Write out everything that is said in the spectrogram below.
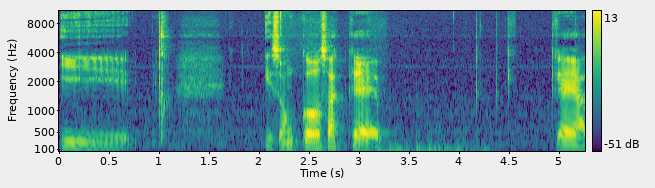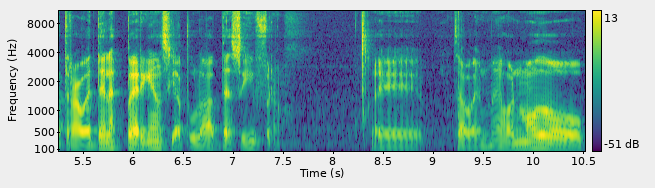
y, y son cosas que, que a través de la experiencia tú las descifras. Eh, ¿sabes? El mejor modo,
